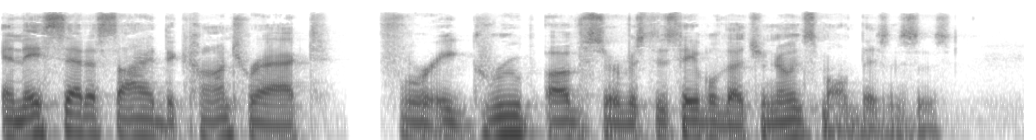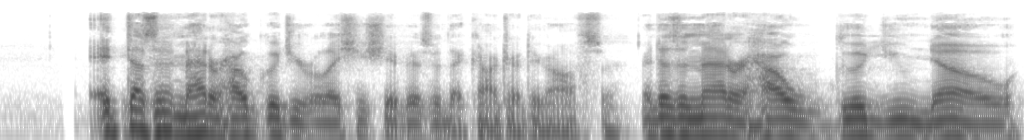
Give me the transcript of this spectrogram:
and they set aside the contract for a group of service disabled veteran-owned small businesses it doesn't matter how good your relationship is with that contracting officer. It doesn't matter how good you know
